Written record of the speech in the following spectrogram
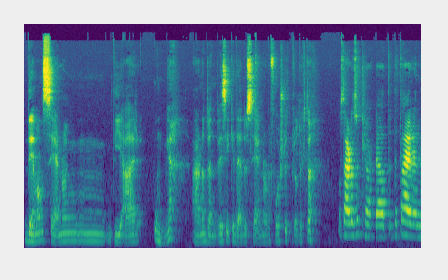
Det man ser når de er unge, er nødvendigvis ikke det du ser når du får sluttproduktet. Og så er det også klart at dette er en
